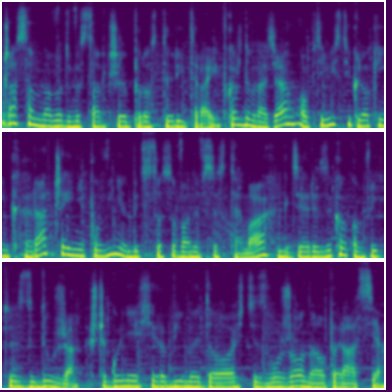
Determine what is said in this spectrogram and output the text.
czasem nawet wystarczy prosty retry. W każdym razie optimistic locking raczej nie powinien być stosowany w systemach, gdzie ryzyko konfliktu jest duże, szczególnie jeśli robimy dość złożone operacje.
